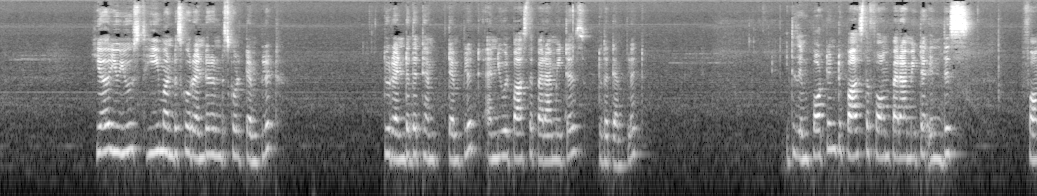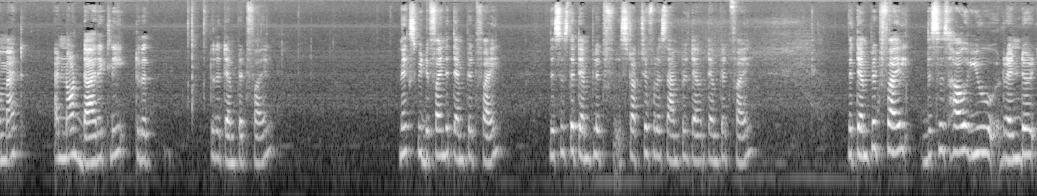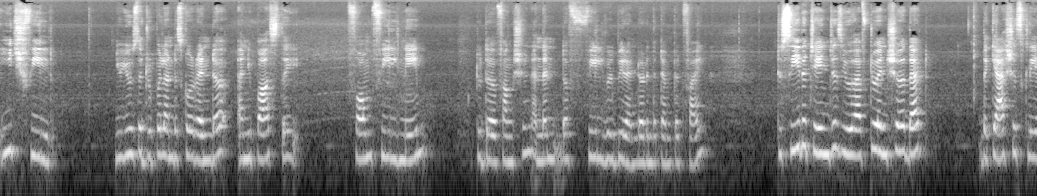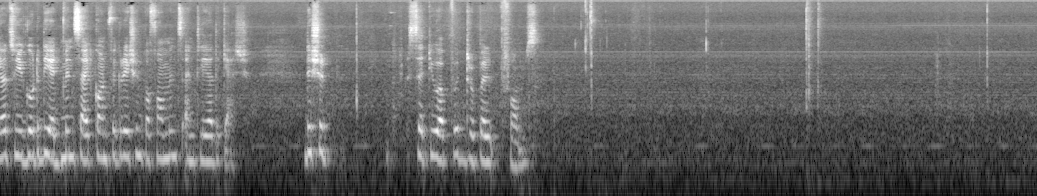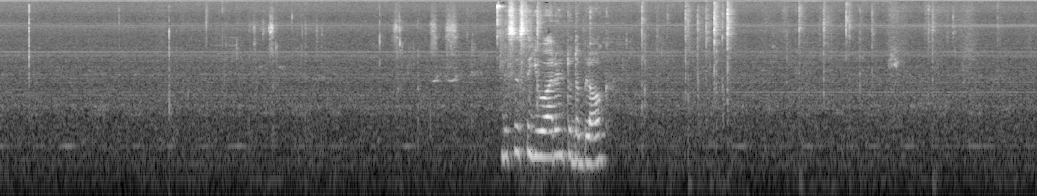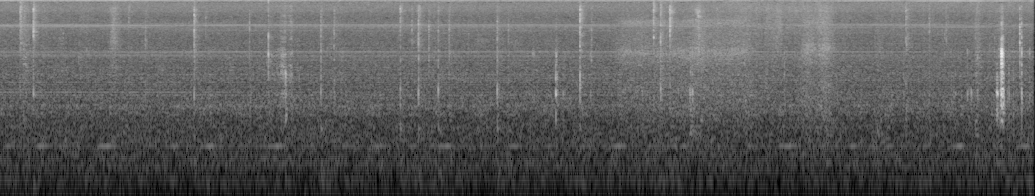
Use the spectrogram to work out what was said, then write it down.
Here you use theme underscore render underscore template to render the temp template and you will pass the parameters to the template. It is important to pass the form parameter in this format and not directly to the to the template file. Next we define the template file. This is the template structure for a sample te template file. The template file, this is how you render each field. You use the Drupal underscore render and you pass the form field name to the function and then the field will be rendered in the template file. To see the changes, you have to ensure that the cache is cleared. So you go to the admin site configuration performance and clear the cache. This should set you up with Drupal forms. This is the URL to the blog.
